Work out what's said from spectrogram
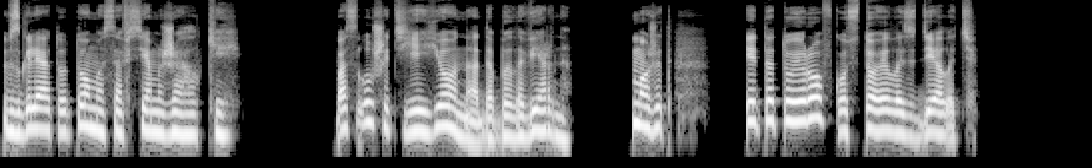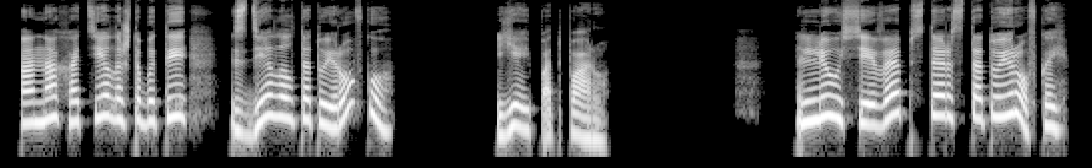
Взгляд у Тома совсем жалкий. Послушать ее надо было, верно? Может, и татуировку стоило сделать. Она хотела, чтобы ты сделал татуировку? Ей под пару. Люси Вебстер с татуировкой.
